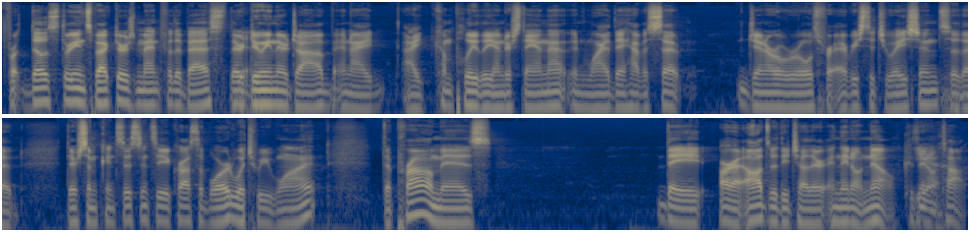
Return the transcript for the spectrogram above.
for those three inspectors meant for the best. They're Yeah. doing their job, and I I completely understand that and why they have a set general rules for every situation so that there's some consistency across the board, which we want. The problem is they are at odds with each other and they don't know because they Yeah. don't talk.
